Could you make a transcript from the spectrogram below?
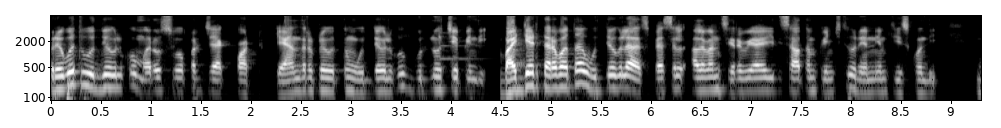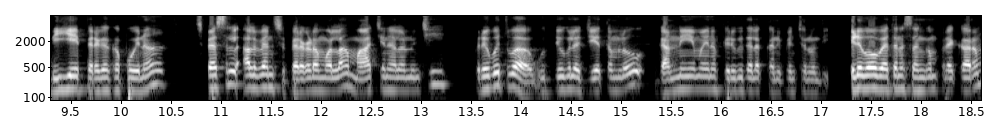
ప్రభుత్వ ఉద్యోగులకు మరో సూపర్ జాక్పాట్. కేంద్ర ప్రభుత్వం ఉద్యోగులకు గుడ్ న్యూస్ చెప్పింది. బడ్జెట్ తర్వాత ఉద్యోగుల స్పెషల్ అలవెన్స్ ఇరవై ఐదు శాతం పెంచుతూ నిర్ణయం తీసుకుంది. డిఏ పెరగకపోయినా స్పెషల్ అలవెన్స్ పెరగడం వల్ల మార్చి నెల నుంచి ప్రభుత్వ ఉద్యోగుల జీతంలో గణనీయమైన పెరుగుదల కనిపించనుంది. ఏడవ వేతన సంఘం ప్రకారం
